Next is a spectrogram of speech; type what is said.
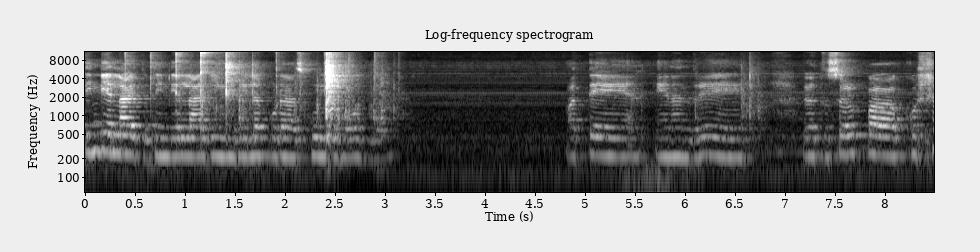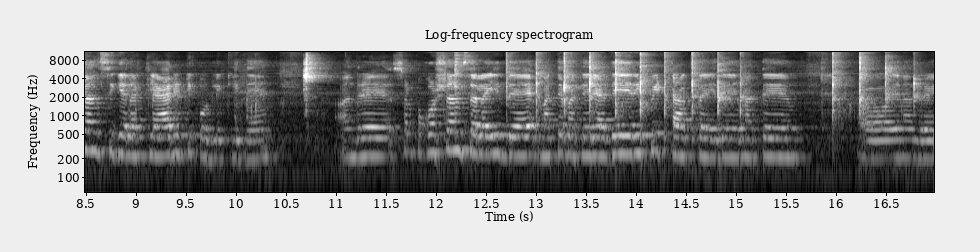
ತಿಂಡಿ ಎಲ್ಲ ಆಯಿತು. ತಿಂಡಿ ಎಲ್ಲ ಆಗಿ ಇವರೆಲ್ಲ ಕೂಡ ಸ್ಕೂಲಿಗೆ ಹೋದ್ಲು ಮತ್ತು ಏನಂದರೆ, ಇವತ್ತು ಸ್ವಲ್ಪ ಕ್ವಶನ್ಸಿಗೆಲ್ಲ ಕ್ಲಾರಿಟಿ ಕೊಡಲಿಕ್ಕಿದೆ. ಅಂದರೆ ಸ್ವಲ್ಪ ಕ್ವಶನ್ಸ್ ಎಲ್ಲ ಇದೆ. ಮತ್ತೆ ಮತ್ತೆ ಅದೇ ರಿಪೀಟ್ ಆಗ್ತಾ ಇದೆ. ಮತ್ತು ಏನಂದರೆ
